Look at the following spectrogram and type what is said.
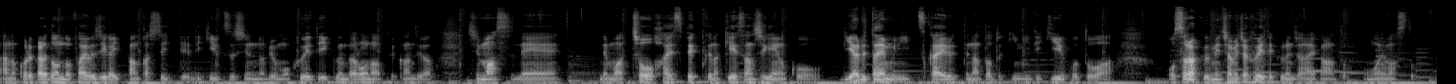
あの、これからどんどん 5G が一般化していってできる通信の量も増えていくんだろうなという感じがしますね。で、まあ、超ハイスペックな計算資源をこう、リアルタイムに使えるってなった時にできることは、おそらくめちゃめちゃ増えてくるんじゃないかなと思いますと。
